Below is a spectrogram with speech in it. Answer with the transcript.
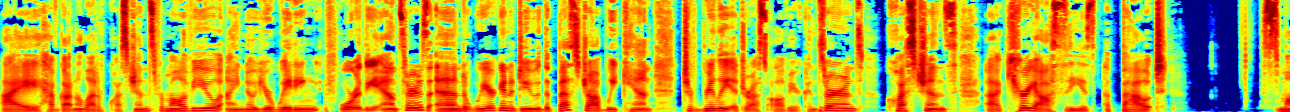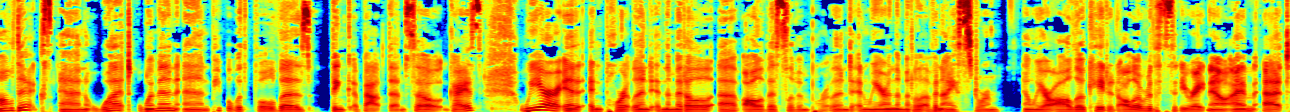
I have gotten a lot of questions from all of you. I know you're waiting for the answers and we're going to do the best job we can to really address all of your concerns, questions, uh, curiosities about small dicks and what women and people with vulvas think about them. So guys, we are in, in, Portland in the middle of, all of us live in Portland and we are in the middle of an ice storm and we are all located all over the city right now. I'm at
